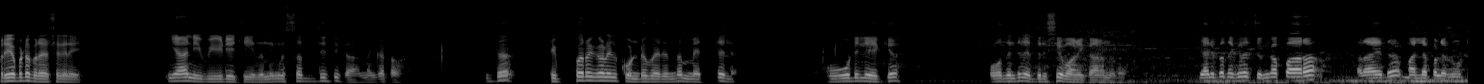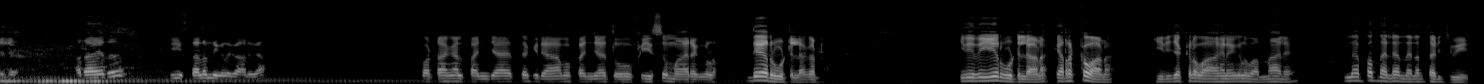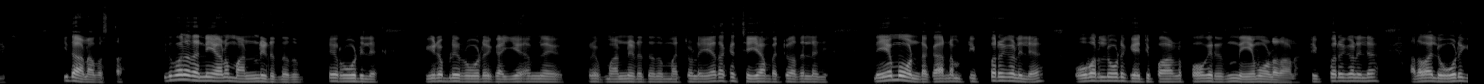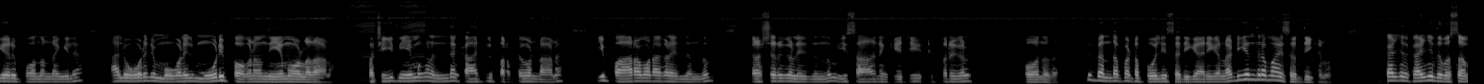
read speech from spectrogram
പ്രിയപ്പെട്ട പ്രേക്ഷകരെ ഞാൻ ഈ വീഡിയോ ചെയ്യുന്നത് നിങ്ങൾ ശ്രദ്ധിച്ച് കാണണം കേട്ടോ. ഇത് ടിപ്പറുകളിൽ കൊണ്ടുവരുന്ന മെറ്റൽ റോഡിലേക്ക് പോകുന്നതിന്റെ ദൃശ്യമാണ് ഈ കാണുന്നത്. ഞാനിപ്പോൾ നിൽക്കുന്നത് ചുങ്കപ്പാറ അതായത് മല്ലപ്പള്ളി റൂട്ടിൽ അതായത് ഈ സ്ഥലം നിങ്ങൾ കാണുക. കോട്ടാങ്ങൽ പഞ്ചായത്ത് ഗ്രാമപഞ്ചായത്ത് ഓഫീസ് മാരംകുളം ഇതേ റൂട്ടിലാണ് കേട്ടോ. ഇത് ഇത് ഈ റൂട്ടിലാണ്. ഇറക്കമാണ്. ഇരുചക്ര വാഹനങ്ങൾ വന്നാൽ ഇന്നിപ്പം തന്നെ നിലത്തടിച്ച് വീഴും. ഇതാണ് അവസ്ഥ. ഇതുപോലെ തന്നെയാണ് മണ്ണിടുന്നതും. ഈ റോഡിൽ പി ഡബ്ല്യു റോഡ് കയ്യ മണ്ണിടുന്നതും മറ്റുള്ള ഏതൊക്കെ ചെയ്യാൻ പറ്റുമോ അതെല്ലാം നിയമമുണ്ട്. കാരണം ടിപ്പറുകളിൽ ഓവർലോഡ് കയറ്റി പാ പോകരുതെന്ന് നിയമമുള്ളതാണ്. ടിപ്പറുകളിൽ അഥവാ ലോഡ് കയറി പോകുന്നുണ്ടെങ്കിൽ ആ ലോഡിന് മുകളിൽ മൂടിപ്പോകണമെന്ന് നിയമമുള്ളതാണ്. പക്ഷേ ഈ നിയമങ്ങളെല്ലാം കാറ്റിൽ പറത്തുകൊണ്ടാണ് ഈ പാറമടകളിൽ നിന്നും ക്രഷറുകളിൽ നിന്നും ഈ സാധനം കയറ്റി ടിപ്പറുകൾ പോകുന്നത്. ഇത് ബന്ധപ്പെട്ട പോലീസ് അധികാരികൾ അടിയന്തരമായി ശ്രദ്ധിക്കണം. കഴിഞ്ഞ കഴിഞ്ഞ ദിവസം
